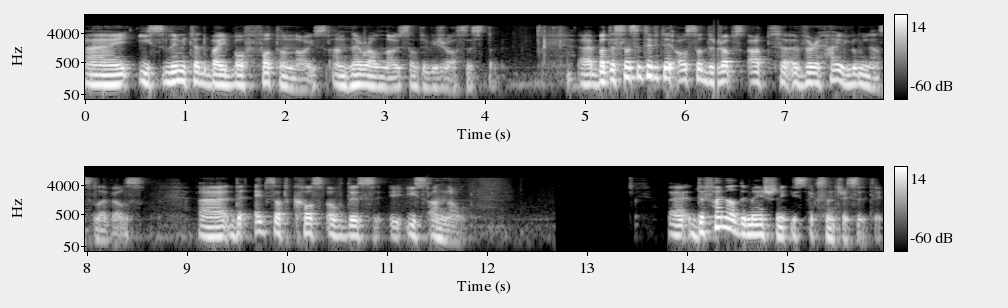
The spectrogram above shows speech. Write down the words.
uh, is limited by both photon noise and neural noise of the visual system. Uh, but the sensitivity also drops at very high luminance levels. the exact cause of this is unknown. The final dimension is eccentricity.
